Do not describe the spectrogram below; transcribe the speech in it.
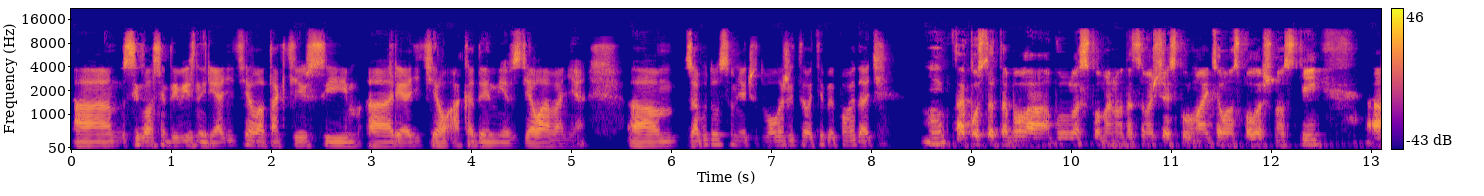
uh, si vlastne divízny riaditeľ a taktiež si uh, riaditeľ Akadémie vzdelávania. Um, zabudol som niečo dôležité o tebe povedať? Hm, tá podstata bola, bola spomenutá, som ešte aj spolumajiteľom spoločnosti a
